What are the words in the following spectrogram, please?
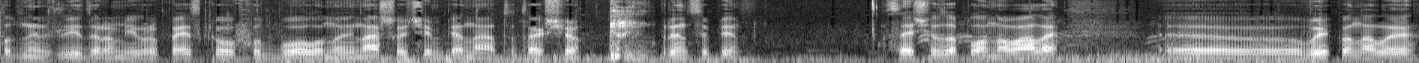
одним з лідерів європейського футболу, ну і нашого чемпіонату. Так що, в принципі, все, що запланували, виконали.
